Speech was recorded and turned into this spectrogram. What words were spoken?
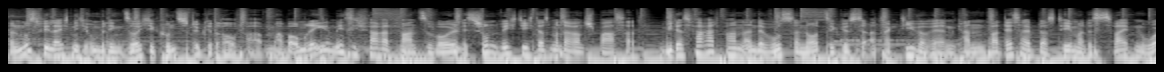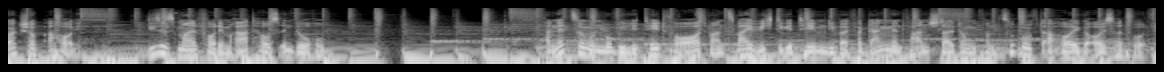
Man muss vielleicht nicht unbedingt solche Kunststücke drauf haben, aber um regelmäßig Fahrrad fahren zu wollen, ist schon wichtig, dass man daran Spaß hat. Wie das Fahrradfahren an der Wuster Nordseeküste attraktiver werden kann, war deshalb das Thema des zweiten Workshop Ahoy. Dieses Mal vor dem Rathaus in Dorum. Vernetzung und Mobilität vor Ort waren zwei wichtige Themen, die bei vergangenen Veranstaltungen von Zukunft Ahoy geäußert wurden.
